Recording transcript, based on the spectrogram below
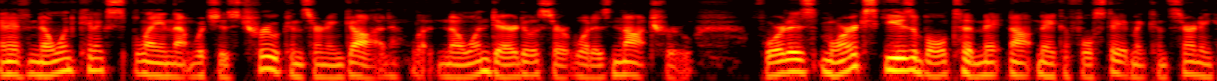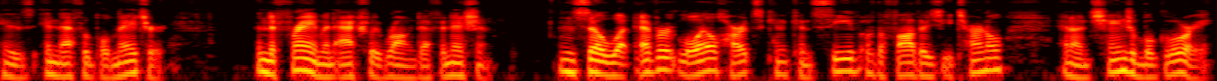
And if no one can explain that which is true concerning God, let no one dare to assert what is not true. For it is more excusable to not make a full statement concerning his ineffable nature than to frame an actually wrong definition. And so, whatever loyal hearts can conceive of the Father's eternal and unchangeable glory,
